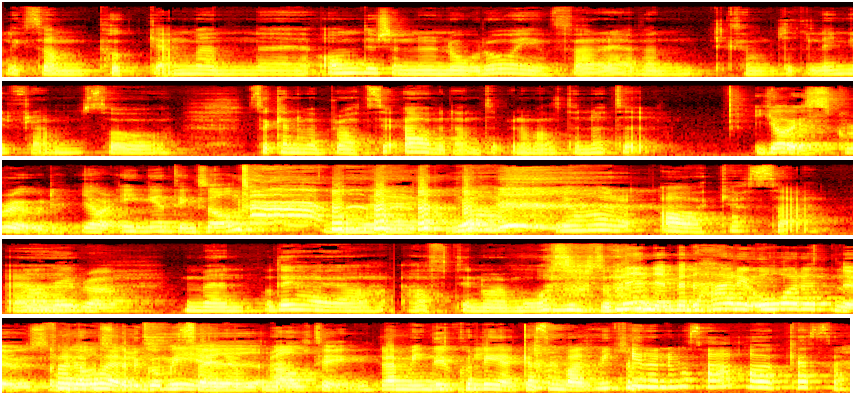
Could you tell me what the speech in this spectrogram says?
liksom, pucken. Men eh, om du känner en oro inför även liksom, lite längre fram så, så kan det vara bra att se över den typen av alternativ. Jag är screwed, jag har ingenting sånt. Nej, jag, jag har a-kassa. Ja, det är bra. Men, och det har jag haft i några månader. Nej nej men det här är året nu som Förra jag skulle gå med i allting. Det var min det... kollega som bara “Mikina du måste ha a-kassa”.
